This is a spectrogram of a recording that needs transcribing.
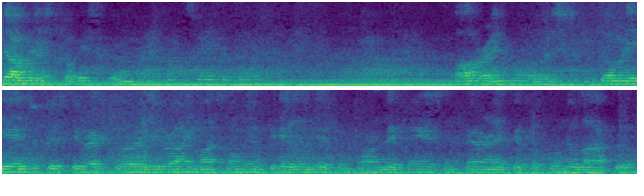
Dominus Tobiscum. Spiritu tuo. Oremus, Domini Jesu Christi Rex Gloria Liberae Mas Omnium Fidelium De Punctorum De Penis Infernae De Profundo Laculo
